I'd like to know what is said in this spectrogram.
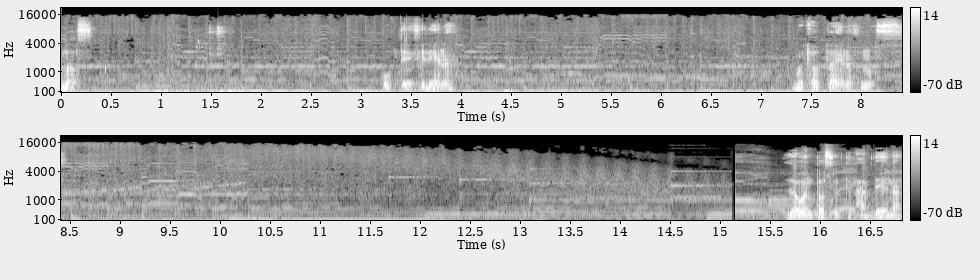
لصق وبتقفل هنا. وتحطها هنا في النص. لو انت وصلت لحد هنا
